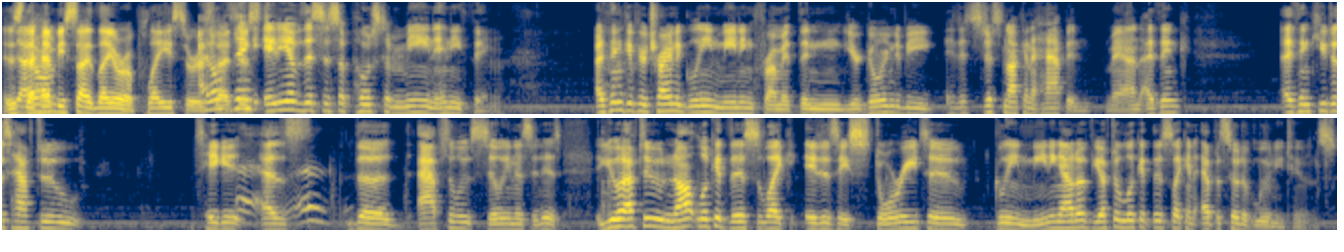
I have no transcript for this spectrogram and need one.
Is I the don't- Heaviside layer a place, or is I don't that think just? any of this is supposed to mean anything. I think if you're trying to glean meaning from it, then you're going to be. It's just not going to happen, man. I think, I think you just have to take it as the absolute silliness it is. You have to not look at this like it is a story to glean meaning out of. You have to look at this like an episode of Looney Tunes.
